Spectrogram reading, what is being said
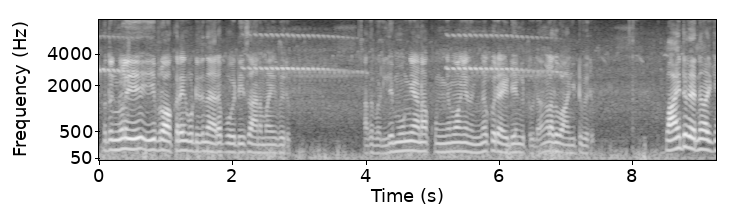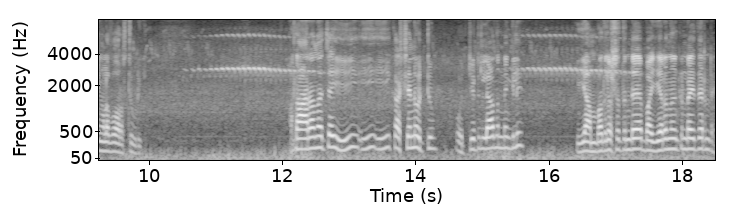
എന്നിട്ട് നിങ്ങൾ ഈ ഈ ബ്രോക്കറേയും കൂട്ടിയിട്ട് നേരെ പോയിട്ട് ഈ സാധനമായി വരും. അത് വെള്ളിമൂങ്ങയാണോ കുഞ്ഞമൂങ്ങ നിങ്ങൾക്കൊരു ഐഡിയയും കിട്ടില്ല നിങ്ങളത് വാങ്ങിയിട്ട് വരും. വാങ്ങിയിട്ട് വരുന്ന വഴിക്ക് നിങ്ങളെ ഫോറസ്റ്റ് പിടിക്കും. അതാരാന്ന് വെച്ചാൽ ഈ ഈ ഈ കക്ഷനെ ഒറ്റും. ഒറ്റിയിട്ടില്ല എന്നുണ്ടെങ്കിൽ ഈ അമ്പത് ലക്ഷത്തിന്റെ ബയ്യറെ നിങ്ങൾക്ക് ഉണ്ടായി തരണ്ടേ?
